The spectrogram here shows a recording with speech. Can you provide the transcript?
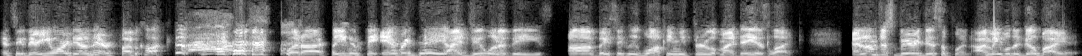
And see, there you are down there, five o'clock. but uh, so you can see every day I do one of these, uh, basically walking me through what my day is like, and I'm just very disciplined. I'm able to go by it.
